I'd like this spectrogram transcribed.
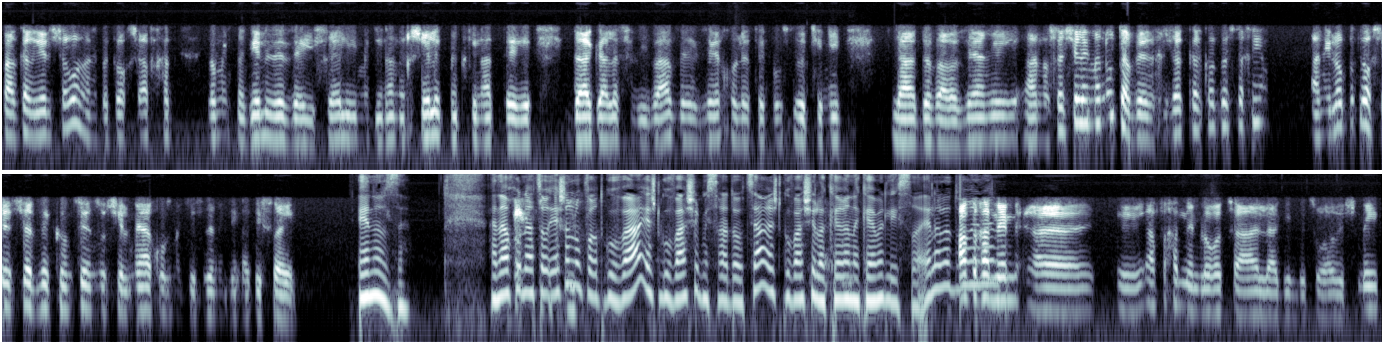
פארק אריאל שרון, אני בטוח שאף אחד לא מתנגד לזה, זה ישראל היא מדינה נכשלת מבחינת אה, דאגה לסביבה, וזה יכול לתת בוסט רציני לדבר הזה. אני, הנושא של הימנותא ורכישת קרקעות בשטחים, אני לא בטוח שיש על זה קונצנזוס של 100% מכספי מדינת ישראל. אין על זה. אנחנו נעצור, יש לנו כבר תגובה, יש תגובה של משרד האוצר, יש תגובה של הקרן הקיימת לישראל על הדברים האלה? אה, אף אחד מהם לא רצה להגיד בצורה רשמית,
